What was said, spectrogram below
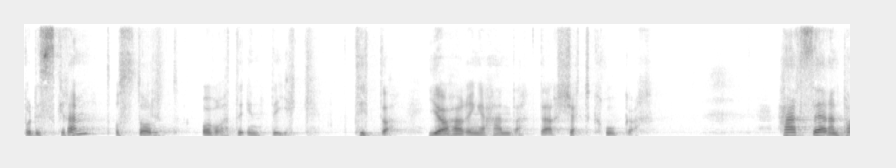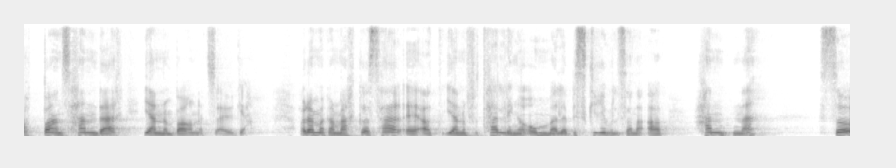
både skremt og stolt over at det ikke gikk. Titta, jeg har ingen hender, det er kjøttkroker. Her ser en pappaens hender gjennom barnets øyne. Og det vi kan merke oss her er at Gjennom fortellinger om eller beskrivelsene av hendene så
